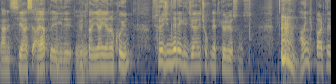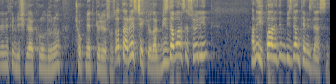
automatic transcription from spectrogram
Yani siyasi ayakla ilgili lütfen yan yana koyun. Sürecin nereye gideceğini çok net görüyorsunuz. Hangi partilerle ne tür ilişkiler kurulduğunu çok net görüyorsunuz. Hatta res çekiyorlar. Bizde varsa söyleyin. Hani ihbar edin bizden temizlensin.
